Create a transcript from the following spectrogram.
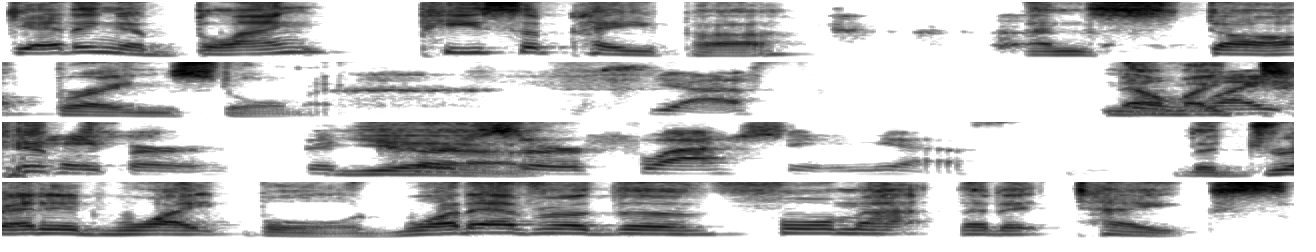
getting a blank piece of paper and start brainstorming. Yes. Now the my white tip, paper, the yeah, cursor flashing, yes. The dreaded whiteboard, whatever the format that it takes.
